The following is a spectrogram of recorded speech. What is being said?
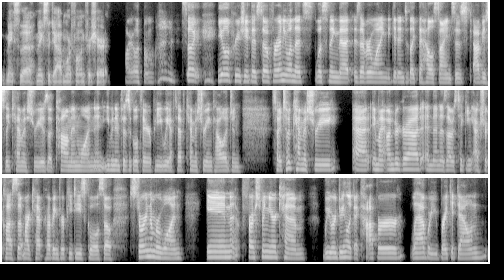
makes the makes the job more fun for sure so you'll appreciate this. So for anyone that's listening that is ever wanting to get into like the health sciences, obviously chemistry is a common one. And even in physical therapy, we have to have chemistry in college. And so I took chemistry at in my undergrad. And then as I was taking extra classes at Marquette prepping for PT school. So story number one, in freshman year chem, we were doing like a copper lab where you break it down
